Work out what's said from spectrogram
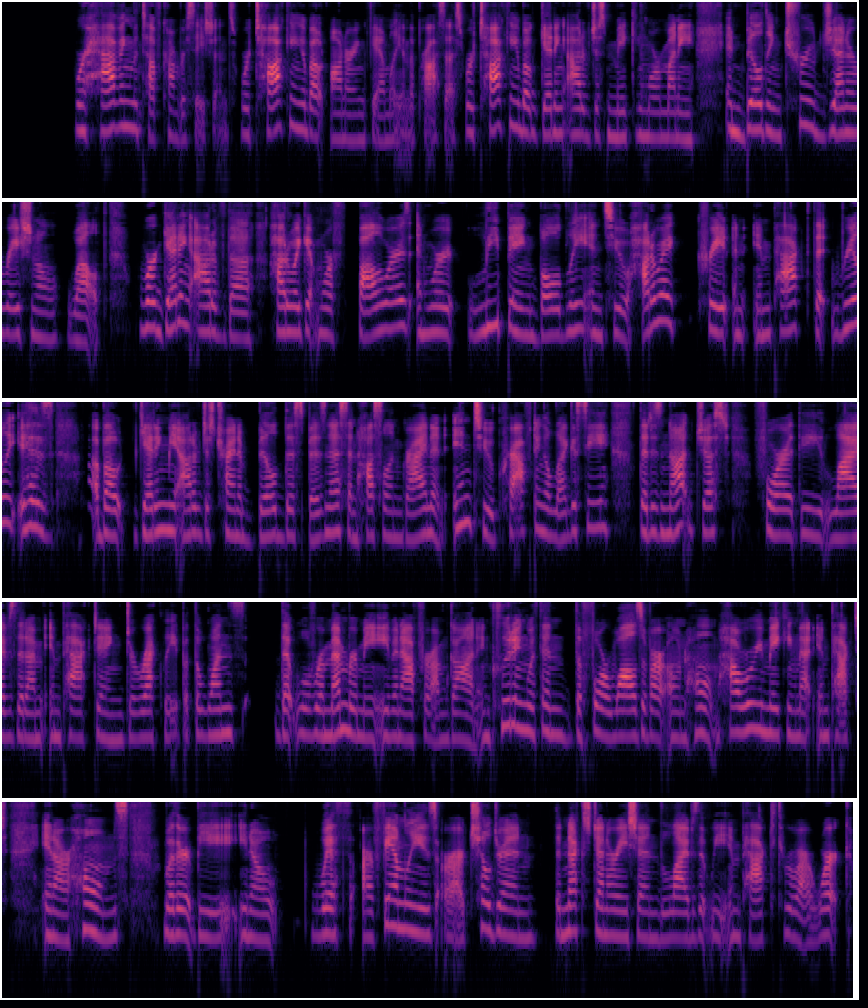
We're having the tough conversations. We're talking about honoring family in the process. We're talking about getting out of just making more money and building true generational wealth. We're getting out of the how do I get more followers and we're leaping boldly into how do I create an impact that really is about getting me out of just trying to build this business and hustle and grind and into crafting a legacy that is not just for the lives that I'm impacting directly, but the ones that will remember me even after I'm gone, including within the four walls of our own home. How are we making that impact in our homes, whether it be, you know, with our families or our children, the next generation, the lives that we impact through our work?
